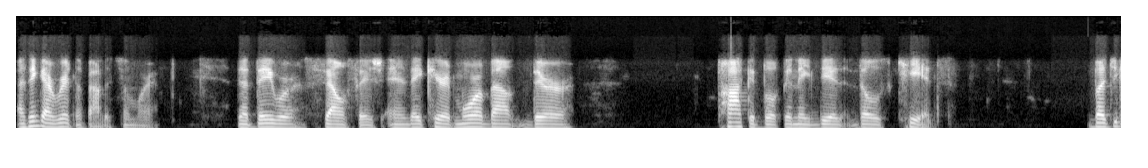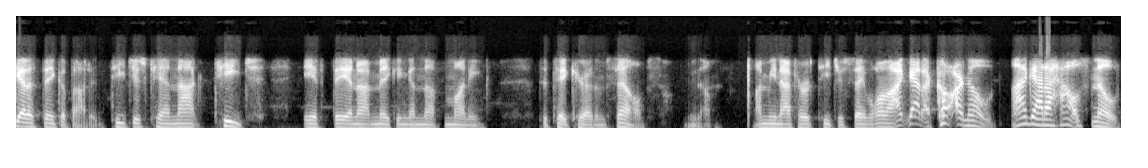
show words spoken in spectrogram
I think I've written about it somewhere that they were selfish and they cared more about their pocketbook than they did those kids. But you got to think about it. Teachers cannot teach if they are not making enough money to take care of themselves. You know, I mean, I've heard teachers say, "Well, I got a car note, I got a house note."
